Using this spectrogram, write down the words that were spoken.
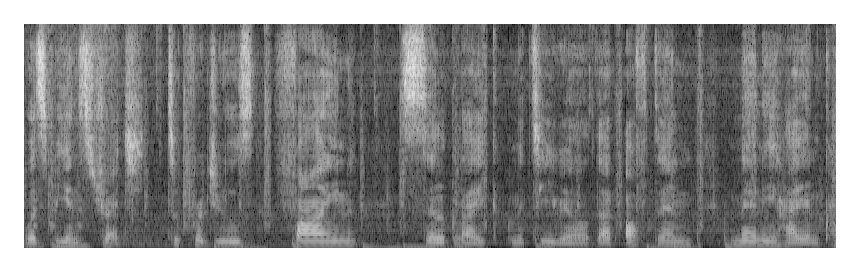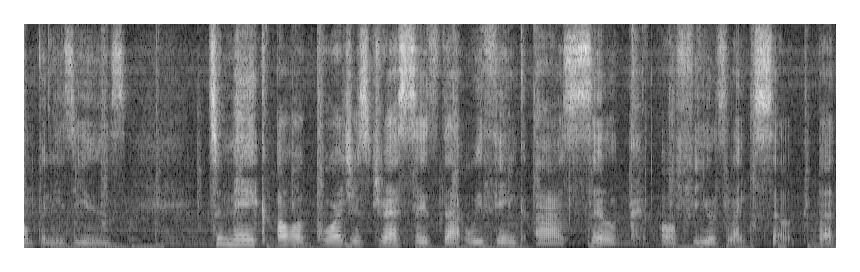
was being stretched to produce fine silk like material that often many high-end companies use to make our gorgeous dresses that we think are silk or feels like silk but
